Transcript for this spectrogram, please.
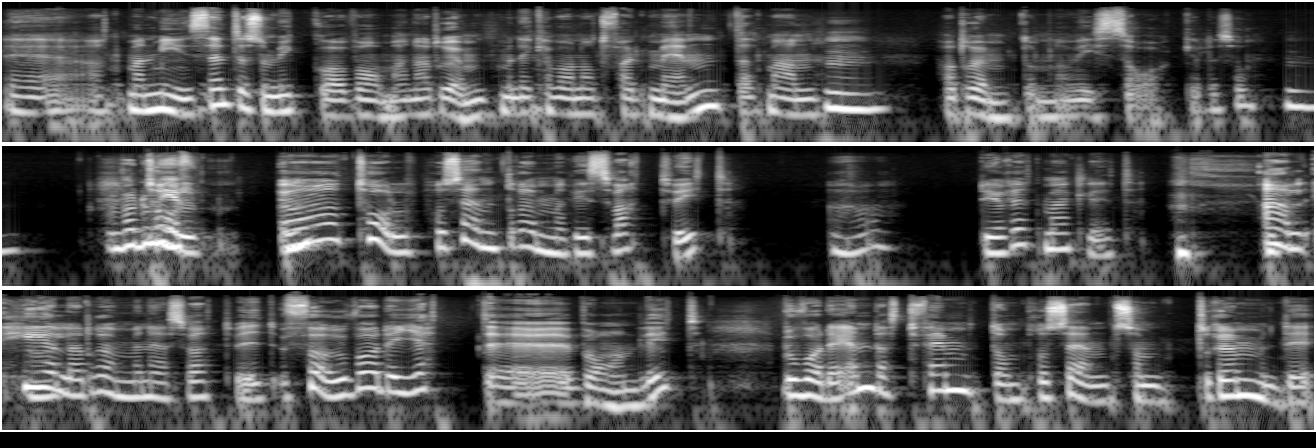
Eh, att man minns inte så mycket av vad man har drömt, men det kan vara något fragment att man Mm. har drömt om någon viss sak eller så. Vad du 12, mer? ja, 12 procent drömmer i svartvitt. Jaha. Det är rätt märkligt. All, hela drömmen är svartvit. Förr var det jättevanligt. Då var det endast 15 procent som drömde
